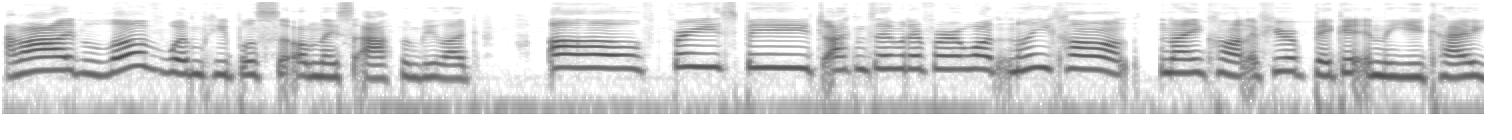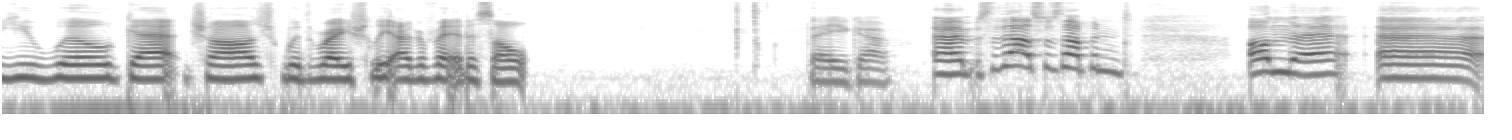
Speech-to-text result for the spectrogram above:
And I love when people sit on this app and be like, "Oh, free speech! I can say whatever I want." No, you can't. No, you can't. If you're a bigot in the UK, you will get charged with racially aggravated assault. There you go. Um, so that's what's happened on there. Uh,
